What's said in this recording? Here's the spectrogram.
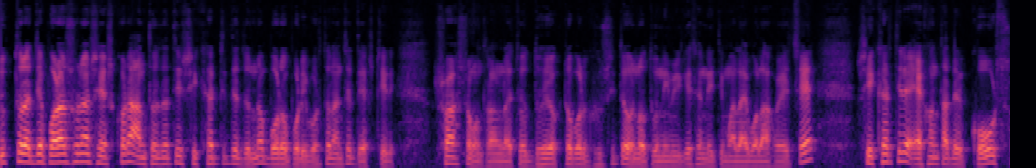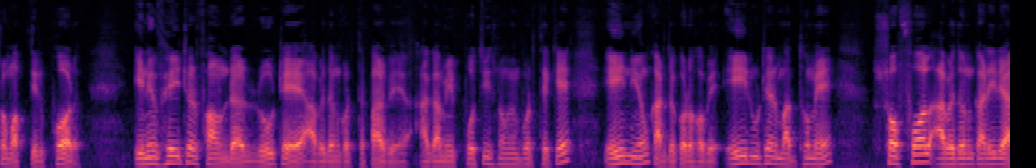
যুক্তরাজ্যে পড়াশোনা শেষ করা আন্তর্জাতিক শিক্ষার্থীদের জন্য বড় পরিবর্তন আনছে দেশটির স্বরাষ্ট্র মন্ত্রণালয়। চোদ্দই অক্টোবর ঘোষিত নতুন ইমিগ্রেশন নীতিমালায় বলা হয়েছে, শিক্ষার্থীরা এখন তাদের কোর্স সমাপ্তির পর ইনোভেটর ফাউন্ডার রুটে আবেদন করতে পারবে। আগামী পঁচিশ নভেম্বর থেকে এই নিয়ম কার্যকর হবে। এই রুটের মাধ্যমে সফল আবেদনকারীরা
